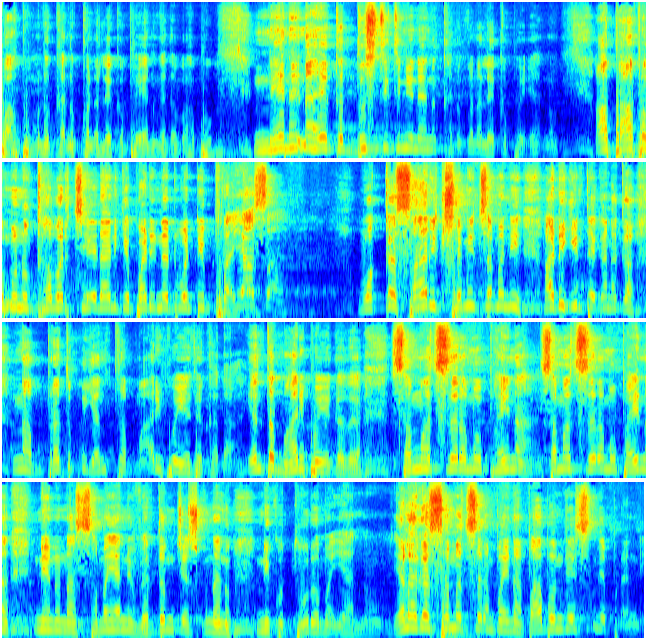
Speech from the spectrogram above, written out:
పాపమును కనుక్కొనలేకపోయాను కదా బాబు. నేనే నా యొక్క దుస్థితిని నేను కనుక్కొనలేకపోయాను ఆ పాపమును కవర్ చేయడానికి పడినటువంటి ప్రయాస ఒక్కసారి క్షమించమని అడిగింటే గనక నా బ్రతుకు ఎంత మారిపోయేదో కదా ఎంత మారిపోయే కదా. సంవత్సరము పైన సంవత్సరము పైన నేను నా సమయాన్ని వ్యర్థం చేసుకున్నాను నీకు దూరం అయ్యాను ఎలాగ సంవత్సరం పైన? పాపం చేసింది ఎప్పుడండి?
